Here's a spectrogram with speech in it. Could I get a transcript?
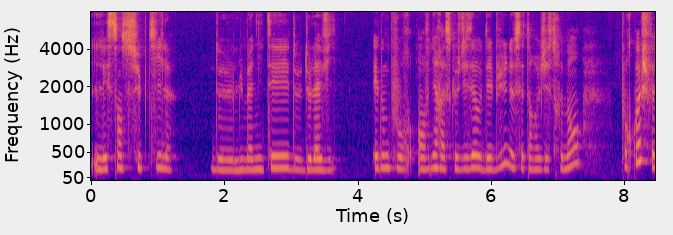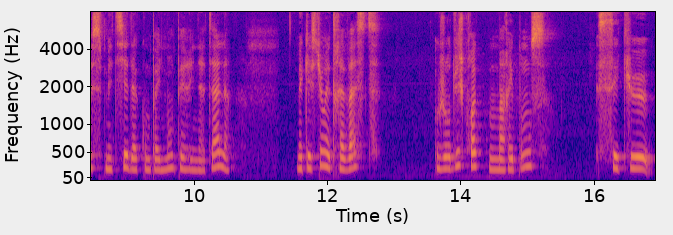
l'essence subtile de l'humanité, de, la vie. Et donc pour en venir à ce que je disais au début de cet enregistrement, pourquoi je fais ce métier d'accompagnement périnatal? Ma question est très vaste. Aujourd'hui, je crois que ma réponse, c'est que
